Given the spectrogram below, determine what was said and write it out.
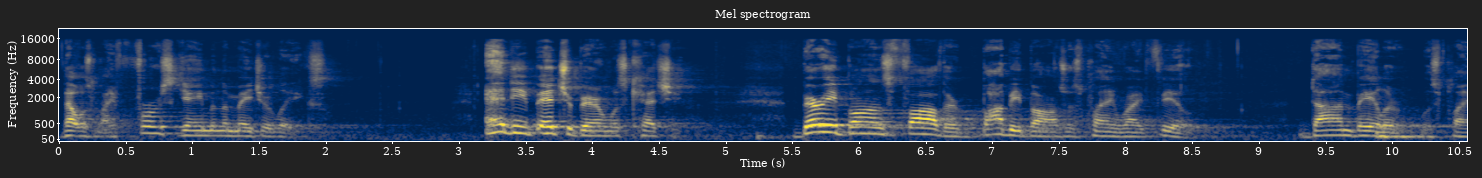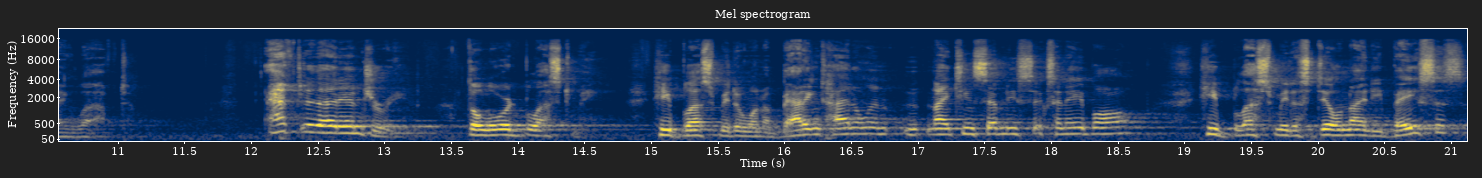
That was my first game in the major leagues. Andy Etchebarren was catching. Barry Bonds' father, Bobby Bonds, was playing right field. Don Baylor was playing left. After that injury, the Lord blessed me. He blessed me to win a batting title in 1976 in A ball. He blessed me to steal 90 bases.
